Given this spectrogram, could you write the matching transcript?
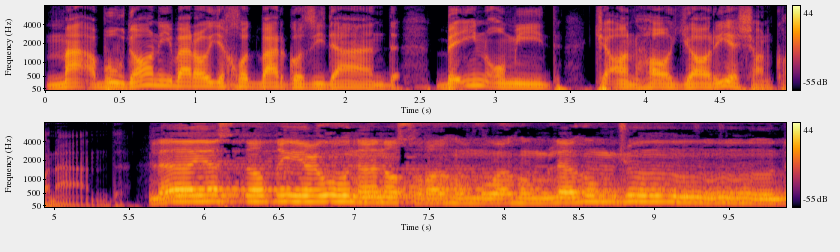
معبودانی برای خود برگزیدند به این امید که آنها یاریشان کنند. لا يستطيعون نصرهم وهم لهم جند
